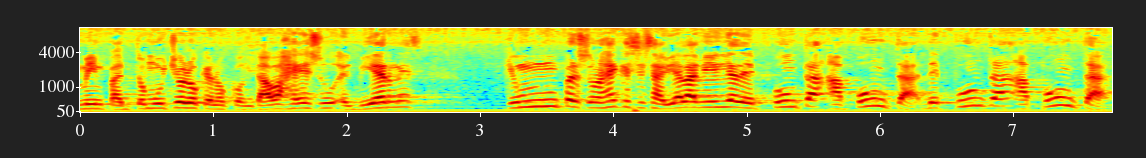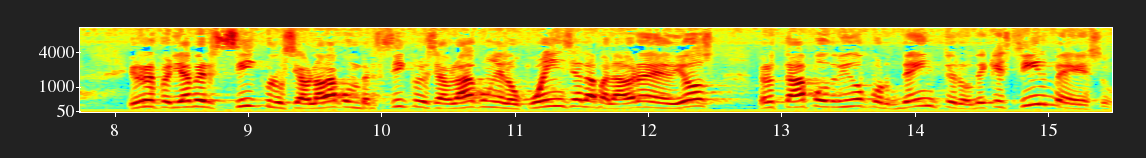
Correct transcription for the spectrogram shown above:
me impactó mucho lo que nos contaba Jesús el viernes, que un personaje que se sabía la Biblia de punta a punta, de punta a punta, y refería versículos, se hablaba con versículos, se hablaba con elocuencia la palabra de Dios, pero estaba podrido por dentro. ¿De qué sirve eso?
